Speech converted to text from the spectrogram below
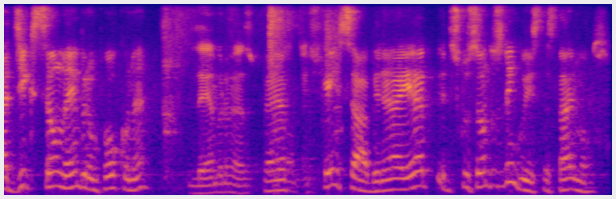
A dicção lembra um pouco, né? Lembra mesmo. É, quem sabe, né? Aí é discussão dos linguistas, tá, irmãos?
